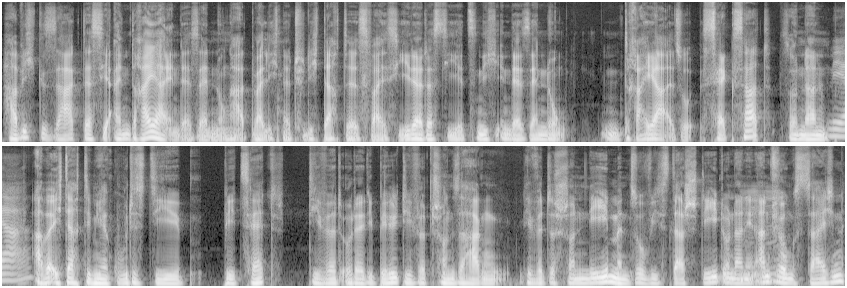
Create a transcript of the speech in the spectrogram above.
habe ich gesagt, dass sie einen Dreier in der Sendung hat, weil ich natürlich dachte, es weiß jeder, dass die jetzt nicht in der Sendung einen Dreier, also Sex hat, sondern, ja. aber ich dachte mir, gut ist die BZ, die wird, oder die Bild, die wird schon sagen, die wird es schon nehmen, so wie es da steht und dann in Anführungszeichen.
